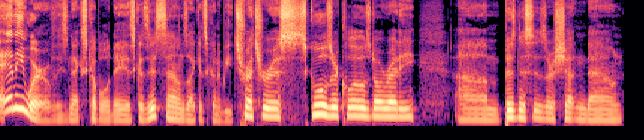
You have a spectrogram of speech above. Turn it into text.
anywhere over these next couple of days because it sounds like it's going to be treacherous. Schools are closed already, um, businesses are shutting down,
